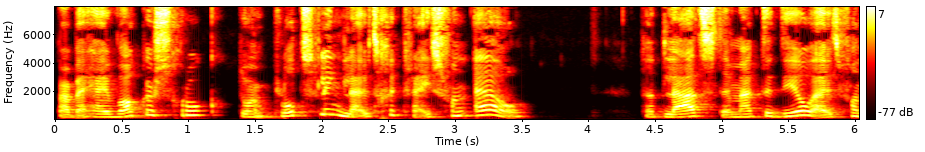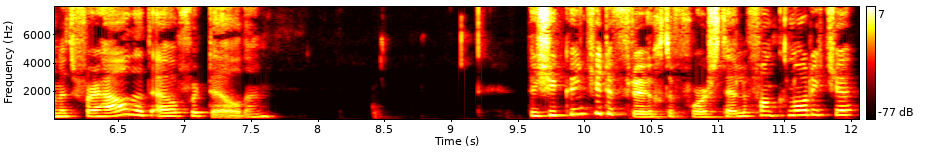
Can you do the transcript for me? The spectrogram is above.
waarbij hij wakker schrok door een plotseling luid gekrijs van Uil. Dat laatste maakte deel uit van het verhaal dat Uil vertelde. Dus je kunt je de vreugde voorstellen van Knorretje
